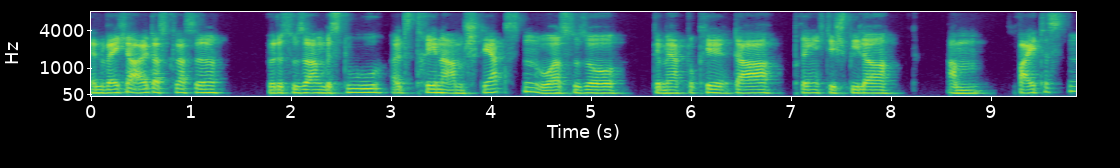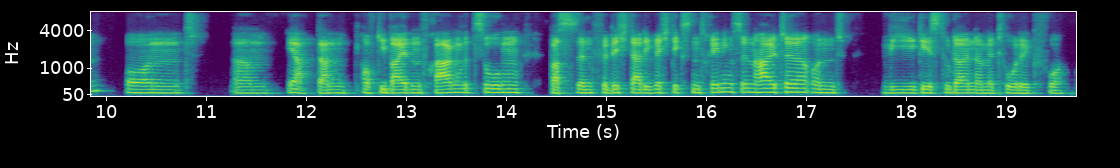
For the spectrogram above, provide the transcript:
In welcher Altersklasse würdest du sagen, bist du als Trainer am stärksten? Wo hast du so gemerkt, okay, da bringe ich die Spieler am weitesten? Und ähm, ja, dann auf die beiden Fragen bezogen. Was sind für dich da die wichtigsten Trainingsinhalte und wie gehst du da in der Methodik vor?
